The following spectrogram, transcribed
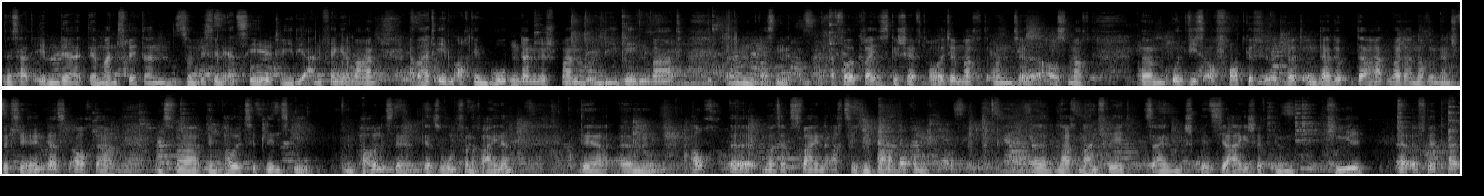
das hat eben der, der Manfred dann so ein bisschen erzählt, wie die Anfänge waren, aber hat eben auch den Bogen dann gespannt in die Gegenwart, ähm, was ein erfolgreiches Geschäft heute macht und äh, ausmacht ähm, und wie es auch fortgeführt wird. Und da, da hatten wir dann noch einen ganz speziellen Gast auch da, und zwar den Paul Ziplinski. Und Paul ist der, der Sohn von Rainer, der ähm, auch äh, 1982, ein paar Wochen äh, nach Manfred, sein Spezialgeschäft in Kiel eröffnet hat,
